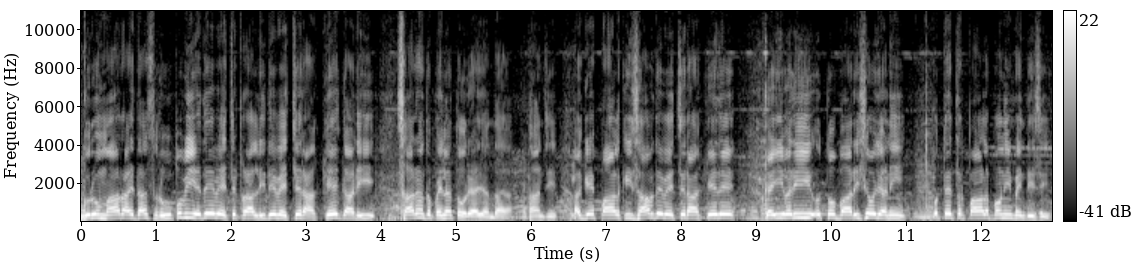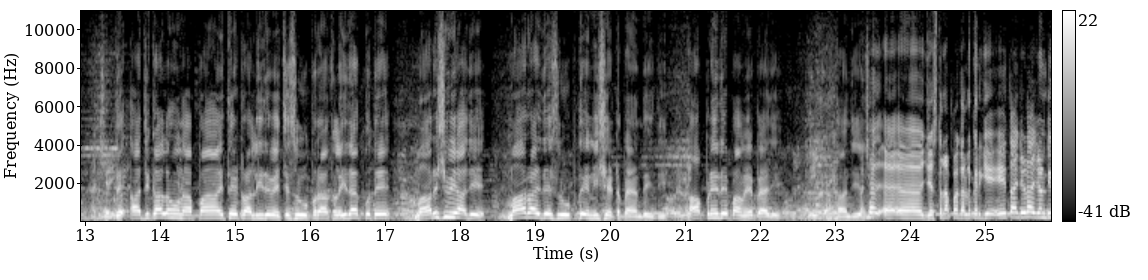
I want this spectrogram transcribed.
ਗੁਰੂ ਮਹਾਰਾਜ ਦਾ ਸਰੂਪ ਵੀ ਇਹਦੇ ਵਿੱਚ ਟਰਾਲੀ ਦੇ ਵਿੱਚ ਰੱਖ ਕੇ ਗਾੜੀ ਸਾਰਿਆਂ ਤੋਂ ਪਹਿਲਾਂ ਤੋਰਿਆ ਜਾਂਦਾ ਆ। ਹਾਂਜੀ ਅੱਗੇ ਪਾਲਕੀ ਸਾਹਿਬ ਦੇ ਵਿੱਚ ਰੱਖ ਕੇ ਇਹਦੇ ਕਈ ਵਾਰੀ ਉੱਤੋਂ ਬਾਰਿਸ਼ ਹੋ ਜਾਣੀ ਉੱਤੇ ਤਰਪਾਲ ਪਾਉਣੀ ਪੈਂਦੀ ਸੀ। ਤੇ ਅੱਜ ਕੱਲ ਹੁਣ ਆਪਾਂ ਇੱਥੇ ਟਰਾਲੀ ਦੇ ਵਿੱਚ ਸਰੂਪ ਰੱਖ ਲਈਦਾ ਕਿਤੇ ਬਾਰਿਸ਼ ਵੀ ਆ ਜੇ ਮਹਾਰਾਜ ਦੇ ਸਰੂਪ ਤੇ ਨਹੀਂ ਛਿੱਟ ਪੈਣ ਦੇਈਦੀ। ਆਪਣੇ ਤੇ ਭਾਵੇਂ ਪੈ ਜੇ। ਹਾਂਜੀ। ਅੱਛਾ ਅ, ਅ, ਜਿਸ ਤਰ੍ਹਾਂ ਆਪਾਂ ਗੱਲ ਕਰੀਏ ਇਹ ਤਾਂ ਜਿਹੜਾ ਜਣਦੀ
